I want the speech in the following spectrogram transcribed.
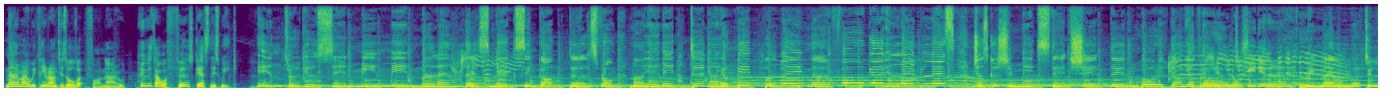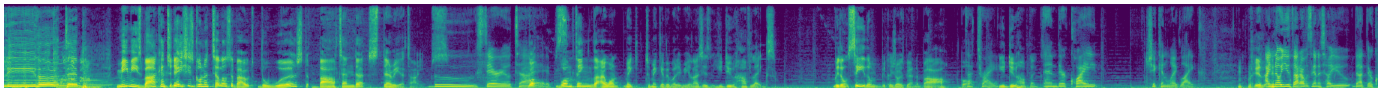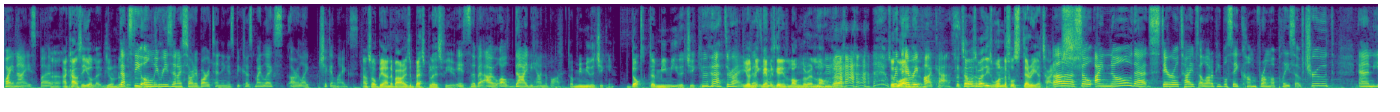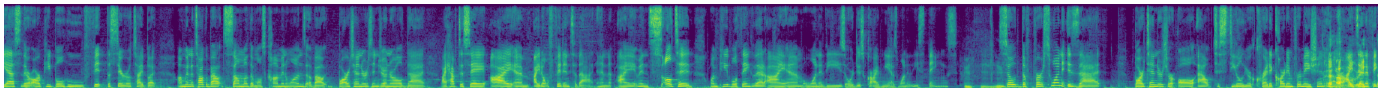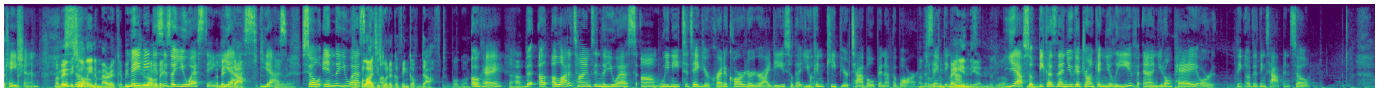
Now my weekly rant is over, for now. Who is our first guest this week? Introducing Mimi Melendez, mixing cocktails from Miami to New York. People blame her for getting legless just cause she mixed it. She didn't pour it down your throat. No, she didn't. Remember to leave her a tip. Mimi's back, and today she's going to tell us about the worst bartender stereotypes. Boo, stereotypes. But one thing that I want make to make everybody realize is that you do have legs. We don't see them because you're always behind a bar, but That's right. You do have legs. and they're quite chicken leg like. really? I know you thought I was going to tell you that they're quite nice, but Uh, I can't see your legs. You're under that's the under only reason I started bartending is because my legs are like chicken legs. And so behind the bar is the best place for you. It's the best. I'll, I'll die behind the bar. so Mimi the chicken, Doctor Mimi the chicken. that's right. Your that's nickname right. is getting longer and longer. so with every then. podcast. So tell us about these wonderful stereotypes. Uh, so I know that stereotypes, a lot of people say come from a place of truth. And yes, there are people who fit the stereotype, but I'm going to talk about some of the most common ones about bartenders in general that I have to say I am I don't fit into that. And I am insulted when people think that I am one of these or describe me as one of these things. So the first one is that bartenders are all out to steal your credit card information and your identification. Well, maybe this is only in America. Because Maybe you're a this bit- is a U.S. thing. a bit yes, daft, yes. really. So in the the U.S., politest word I could think of, daft. But go on. okay, Uh-huh. the, a, a lot of times in the U.S., um, we need to take your credit card or your ID so that you can keep your tab open at the bar. and the so same thing happens. in the end as well. Yeah, so because then you get drunk and you leave and you don't pay or think other things happen. So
